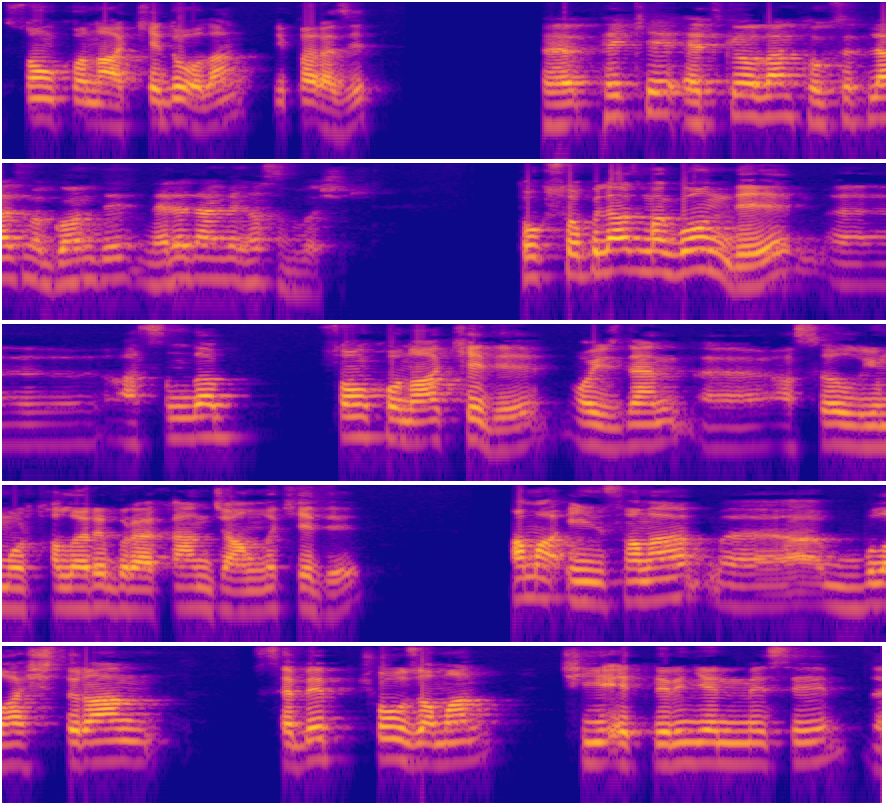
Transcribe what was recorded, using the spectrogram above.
son konağı kedi olan bir parazit. Ee, peki etki olan toksoplazma gondii nereden ve nasıl bulaşır? Toxoplasma gondii e, aslında son konağı kedi. O yüzden e, asıl yumurtaları bırakan canlı kedi. Ama insana e, bulaştıran sebep çoğu zaman çiğ etlerin yenmesi, e,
